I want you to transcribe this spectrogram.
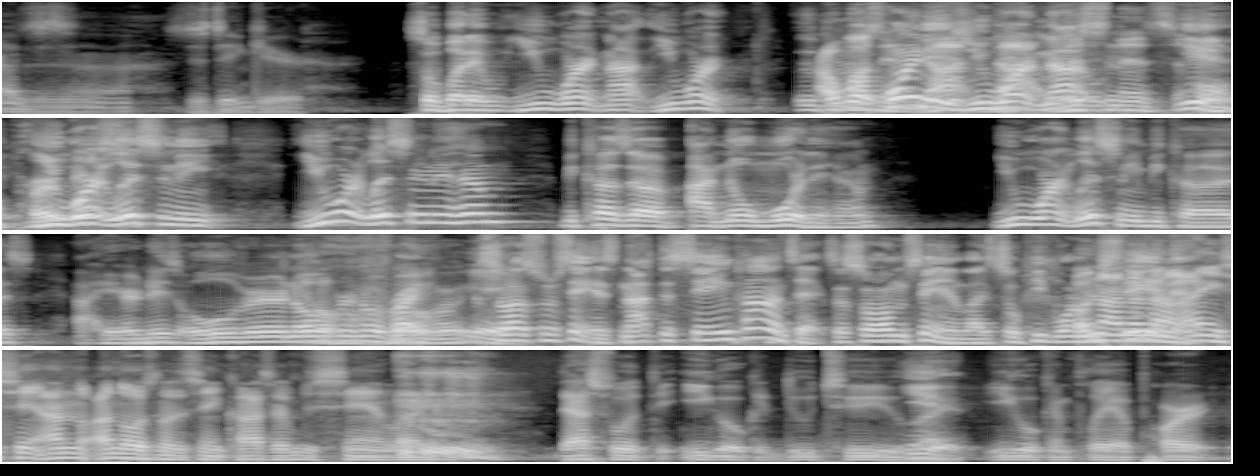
I just, uh, just didn't care. So, but it, you weren't not you weren't. I my point not- is you not weren't not listening Yeah, you weren't listening. You weren't listening to him because of I know more than him. You weren't listening because I hear this over and over and over. Over, Right. over, So that's what I'm saying. It's not the same context. That's all I'm saying. Like so people Oh no, no, no! that. I ain't saying. I know, I know it's not the same concept. I'm just saying like that's what the ego could do to you. Yeah. Like ego can play a part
